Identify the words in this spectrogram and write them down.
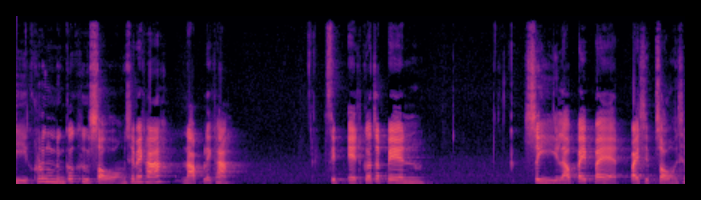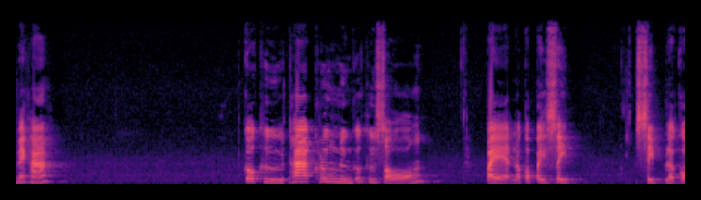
4 ครึ่งหนึ่งก็คือ 2 ใช่ไหมคะ นับเลยค่ะ 11 ก็จะเป็น 4 แล้วไป 8 ไป 12 ใช่ไหมคะ ก็คือถ้าครึ่งหนึ่งก็คือ2 8แล้วก็ไป10 10แล้วก็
